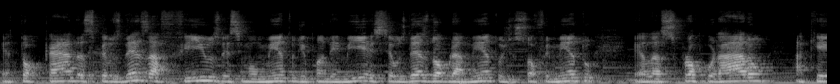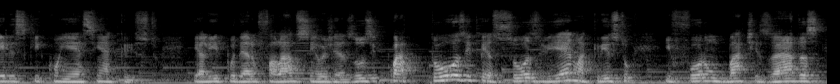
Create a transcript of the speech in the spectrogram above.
é, tocadas pelos desafios desse momento de pandemia e seus desdobramentos de sofrimento, elas procuraram aqueles que conhecem a Cristo. E ali puderam falar do Senhor Jesus e 14 pessoas vieram a Cristo e foram batizadas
